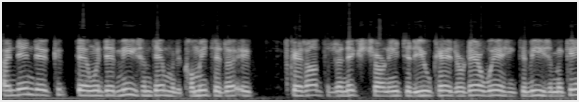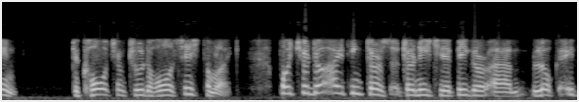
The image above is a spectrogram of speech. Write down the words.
and then they then when they meet them, then when they come into the get onto the next journey into the UK, they're there waiting to meet them again to coach them through the whole system, like. But you know, I think there's there needs to be a bigger um, look. It,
